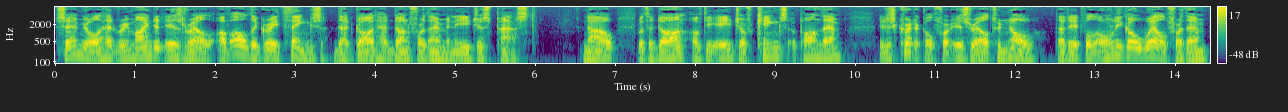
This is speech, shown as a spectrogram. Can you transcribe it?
Samuel had reminded Israel of all the great things that God had done for them in ages past. Now, with the dawn of the age of kings upon them, it is critical for Israel to know that it will only go well for them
